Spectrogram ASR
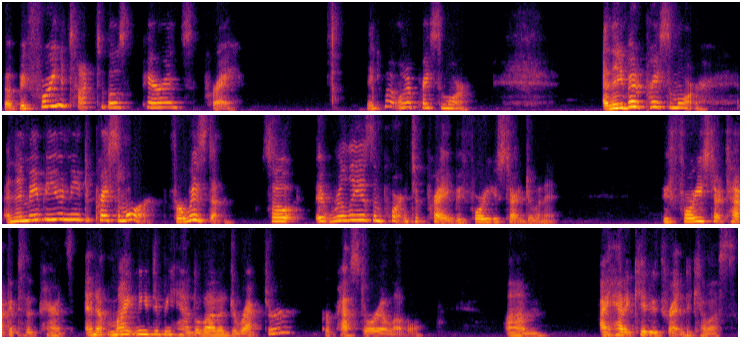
But before you talk to those parents, pray. Then you might want to pray some more. And then you better pray some more. And then maybe you need to pray some more for wisdom. So it really is important to pray before you start doing it before you start talking to the parents. And it might need to be handled at a director or pastoral level. Um, I had a kid who threatened to kill us.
